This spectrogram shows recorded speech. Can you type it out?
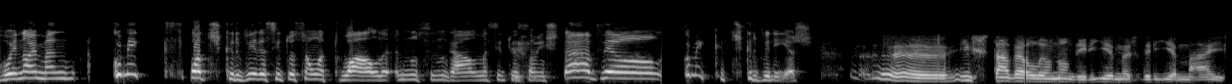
Rui Neumann, como é que se pode descrever a situação atual no Senegal? Uma situação instável? Como é que descreverias? Uh, instável eu não diria, mas diria mais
